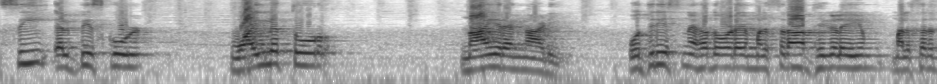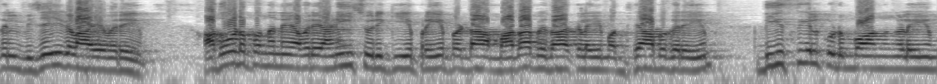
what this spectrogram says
C L P school Vailathur Nayarangadi. ഒത്തിരി സ്നേഹത്തോടെ മത്സരാർത്ഥികളെയും മത്സരത്തിൽ വിജയികളായവരെയും അതോടൊപ്പം തന്നെ അവരെ അണിയിച്ചൊരുക്കിയ പ്രിയപ്പെട്ട മാതാപിതാക്കളെയും അധ്യാപകരെയും ഡി സി എൽ കുടുംബാംഗങ്ങളെയും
